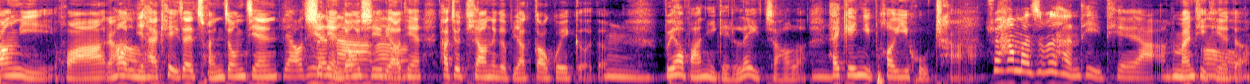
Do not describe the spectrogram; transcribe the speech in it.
帮你划，然后你还可以在船中间吃点东西聊天，他就挑那个比较高规格的，嗯，不要把你给累着了，还给你泡一壶茶。所以他们是不是很体贴啊？蛮体贴的，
